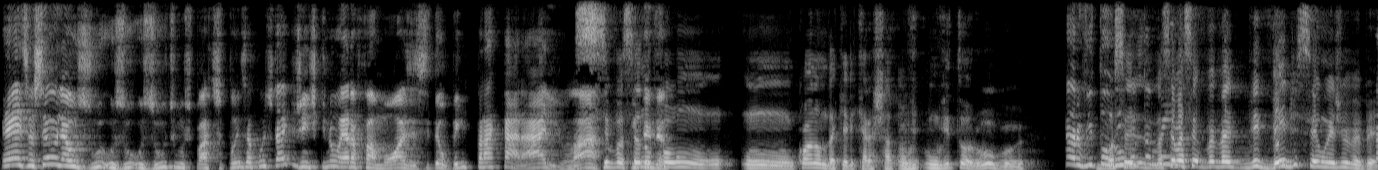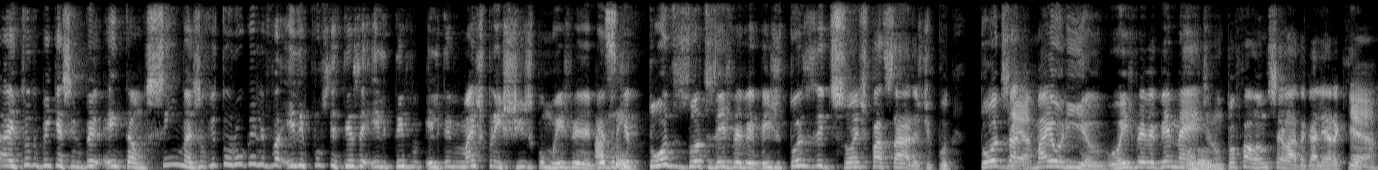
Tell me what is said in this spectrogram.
É, se você olhar os, os, os últimos participantes, a quantidade de gente que não era famosa e se deu bem pra caralho lá. Se você entendeu? não for um, um. Qual é o nome daquele que era chato? Um, um Vitor Hugo. Cara, o Vitor Você, Hugo também. você vai, ser- vai- vai viver de ser um ex-BBB. Ah, e tudo bem que assim, então, sim, mas o Vitor Hugo, ele, ele com certeza, ele teve, ele teve mais prestígio como ex-BBB Ah, do sim. que todos os outros ex-BBBs de todas as edições passadas. Tipo, todos, É. a maioria, o ex-BBB médio. Uhum. Não tô falando, sei lá, da galera que. É.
